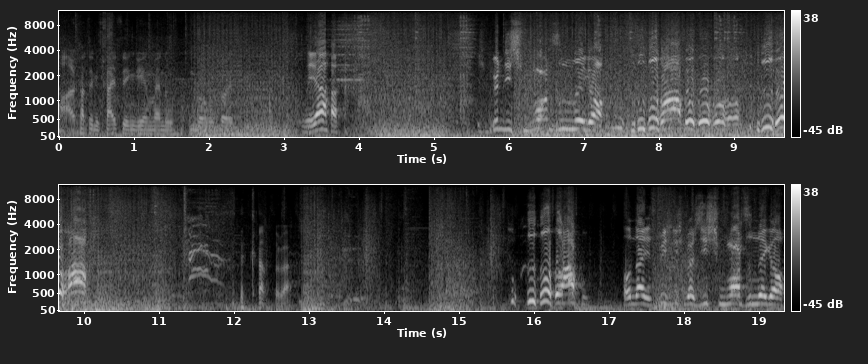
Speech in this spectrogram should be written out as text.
Ah, du kannst in den Kreis gehen, wenn du bist. Ja. Ich bin die Schwarzenegger. Knapp sogar. oh nein, jetzt bin ich nicht mehr die Schwarzenegger.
